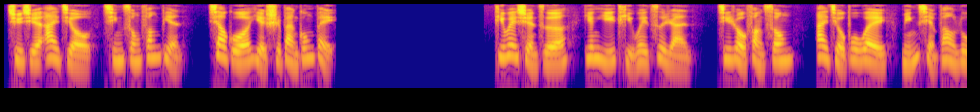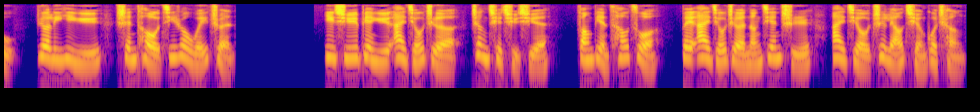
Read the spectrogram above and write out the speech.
取穴艾灸轻松方便，效果也事半功倍。体位选择应以体位自然、肌肉放松、艾灸部位明显暴露、热力易于渗透肌肉为准。亦需便于艾灸者正确取穴，方便操作，被艾灸者能坚持艾灸治疗全过程。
